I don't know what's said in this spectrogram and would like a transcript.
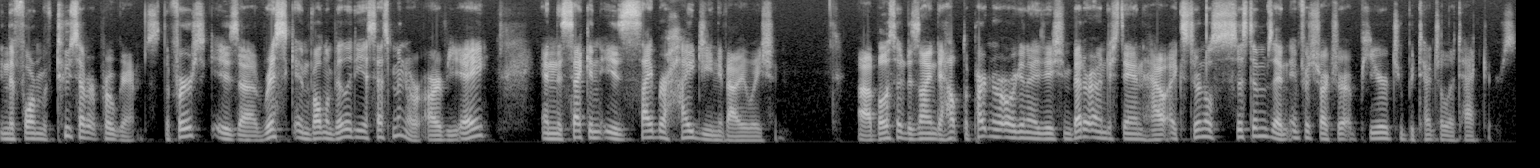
in the form of two separate programs. The first is a risk and vulnerability assessment, or RVA, and the second is cyber hygiene evaluation. Uh, both are designed to help the partner organization better understand how external systems and infrastructure appear to potential attackers.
